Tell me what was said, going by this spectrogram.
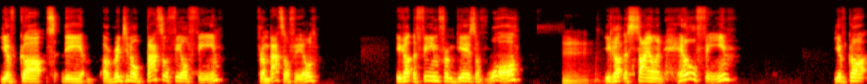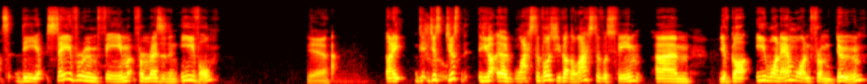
You've got the original Battlefield theme from Battlefield. You got the theme from Gears of War. Hmm. You got the Silent Hill theme. You've got the save room theme from Resident Evil. Yeah. Like just just you got uh, Last of Us. You got the Last of Us theme. Um, you've got E E1M1 from Doom.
